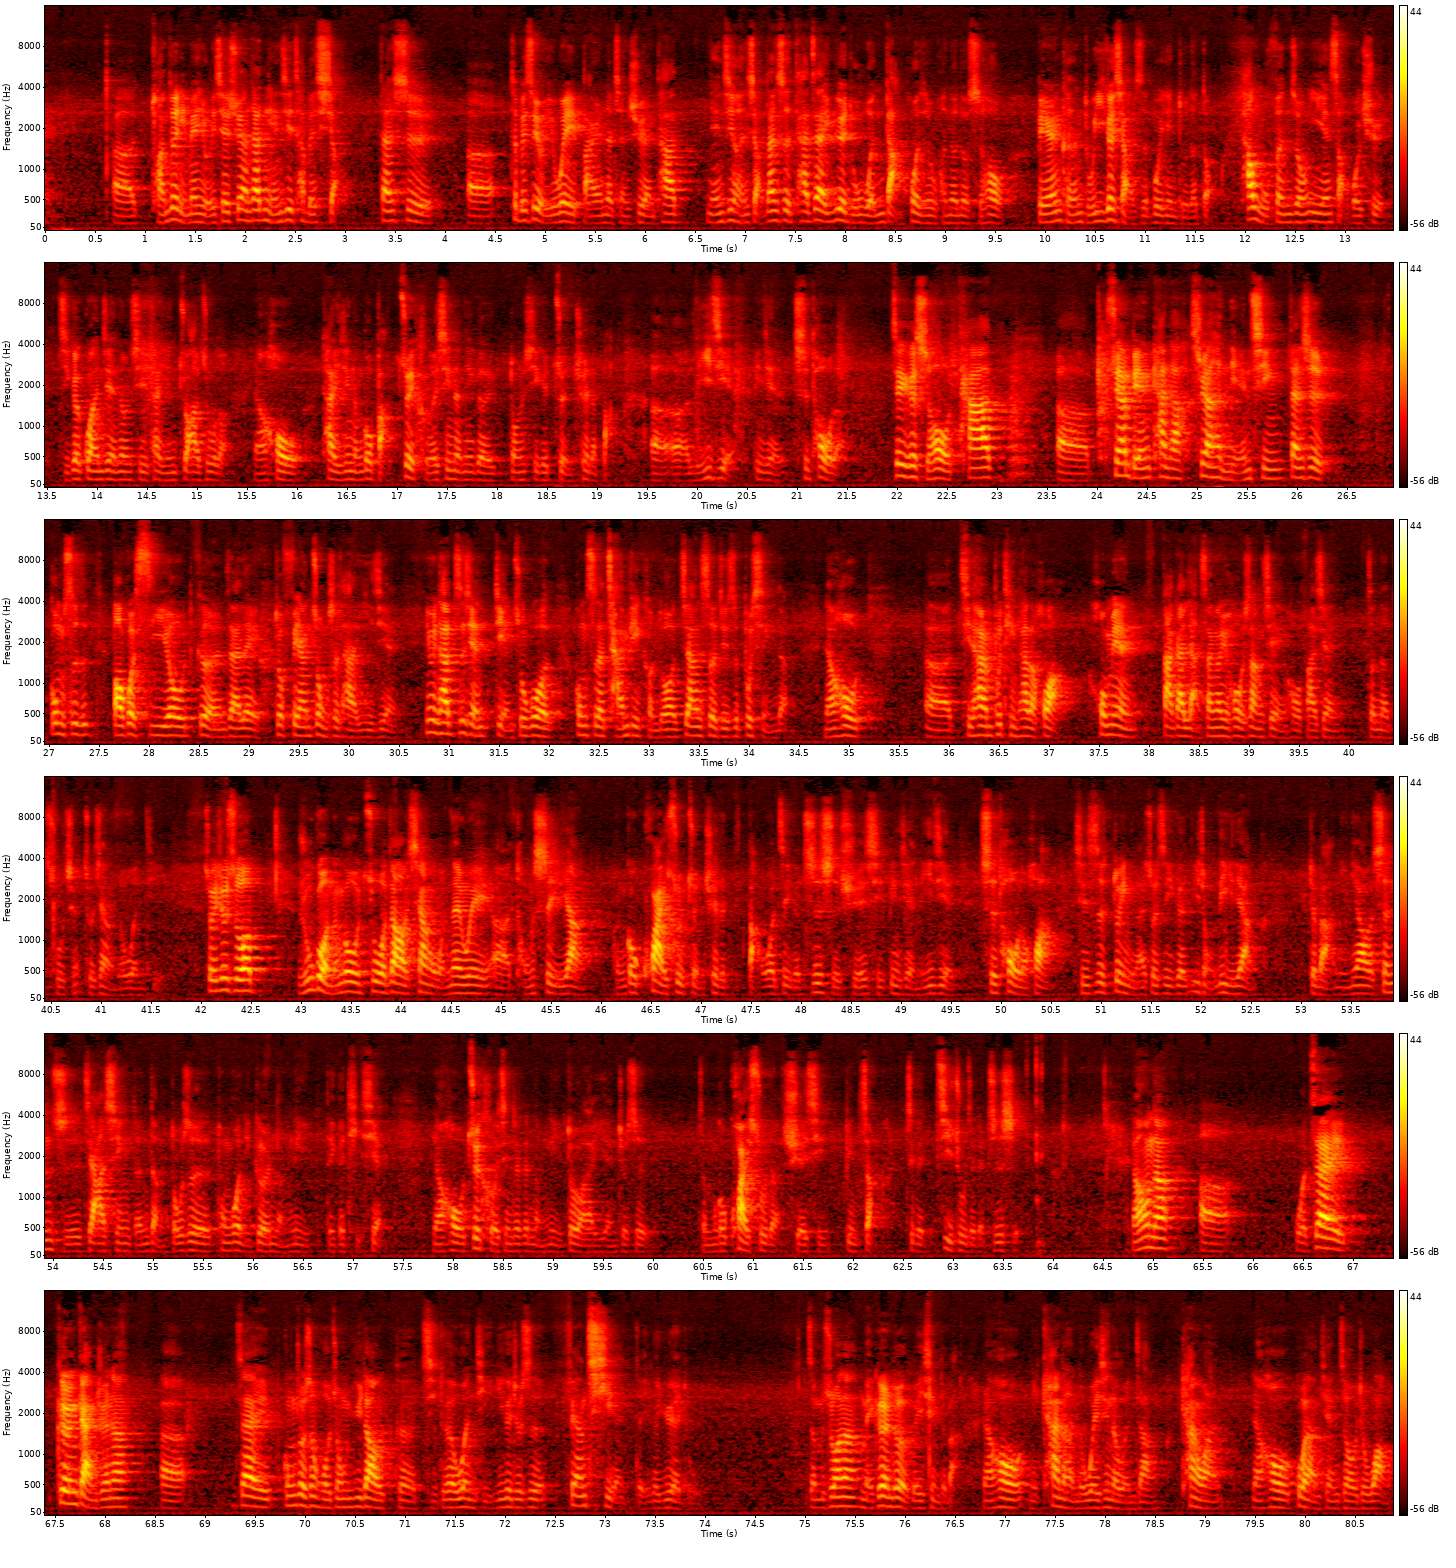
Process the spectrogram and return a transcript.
呃团队里面有一些虽然他年纪特别小，但是呃特别是有一位白人的程序员，他年纪很小，但是他在阅读文档或者很多的时候，别人可能读一个小时不一定读得懂，他五分钟一眼扫过去，几个关键东西他已经抓住了，然后他已经能够把最核心的那个东西给准确的把呃呃理解并且吃透了，这个时候他。呃，虽然别人看他虽然很年轻，但是公司包括 CEO 个人在内都非常重视他的意见，因为他之前点出过公司的产品很多这样设计是不行的，然后呃其他人不听他的话，后面大概两三个月后上线以后，发现真的出现出现很多问题，所以就是说，如果能够做到像我那位呃同事一样，能够快速准确的把握自己的知识学习并且理解吃透的话，其实是对你来说是一个一种力量。对吧？你要升职加薪等等，都是通过你个人能力的一个体现。然后最核心这个能力，对我而言就是怎么能够快速的学习并掌这个记住这个知识。然后呢，呃，我在个人感觉呢，呃，在工作生活中遇到个几个问题，一个就是非常浅的一个阅读。怎么说呢？每个人都有微信，对吧？然后你看了很多微信的文章，看完，然后过两天之后就忘了。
